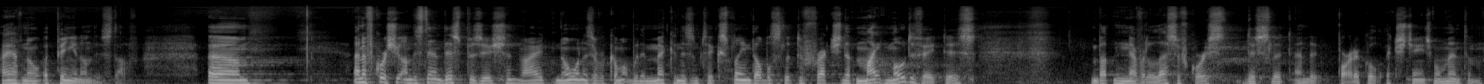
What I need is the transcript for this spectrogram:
I have no opinion on this stuff. Um, and of course, you understand this position, right? No one has ever come up with a mechanism to explain double slit diffraction that might motivate this. But nevertheless, of course, this slit and the particle exchange momentum.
